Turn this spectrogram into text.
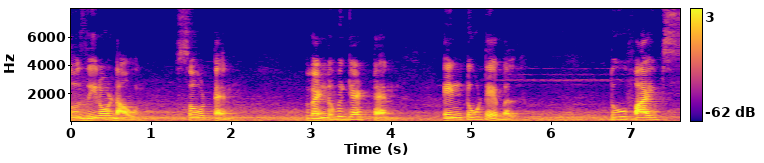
So 0 down. So 10. When do we get 10? In 2 table. 2 5's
